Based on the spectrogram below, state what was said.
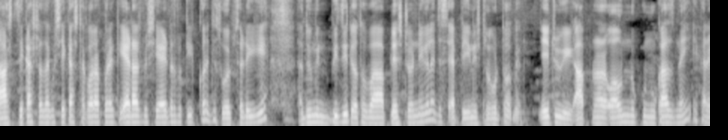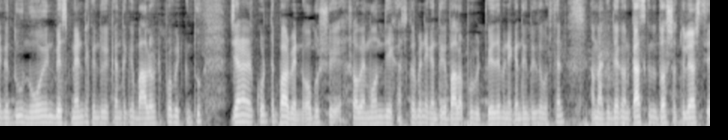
লাস্ট যে কাজটা থাকবে, সেই কাজটা করার পর একটি অ্যাড আসবে, সেই অ্যাডের উপর ক্লিক করে জাস্ট ওয়েবসাইটে গিয়ে দুই মিনিট ভিজিট অথবা প্লে স্টোরে নিয়ে গেলে জাস্ট অ্যাপটি ইনস্টল করতে হবে। এইটুকুই, আপনার অন্য কোনো কাজ নেই, এখানে কিন্তু নো ইনভেস্টমেন্ট কিন্তু এখান থেকে ভালো একটা প্রফিট কিন্তু জেনারেট করতে পারবেন। অবশ্যই সবাই মন দিয়ে কাজ করবেন, এখান থেকে ভালো প্রফিট পেয়ে যাবেন, এখান থেকে দেখতে পাচ্ছেন আমার কিন্তু এখন কাজ কিন্তু দশটা চলে আসছে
